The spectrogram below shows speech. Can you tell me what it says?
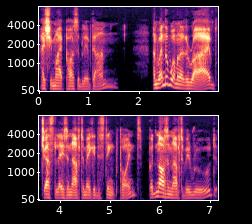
as she might possibly have done, and when the woman had arrived, just late enough to make a distinct point, but not enough to be rude,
